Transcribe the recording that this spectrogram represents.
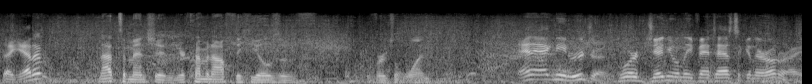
Did I get him? Not to mention, you're coming off the heels of Virgil One. And Agni and Rudra, who are genuinely fantastic in their own right.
